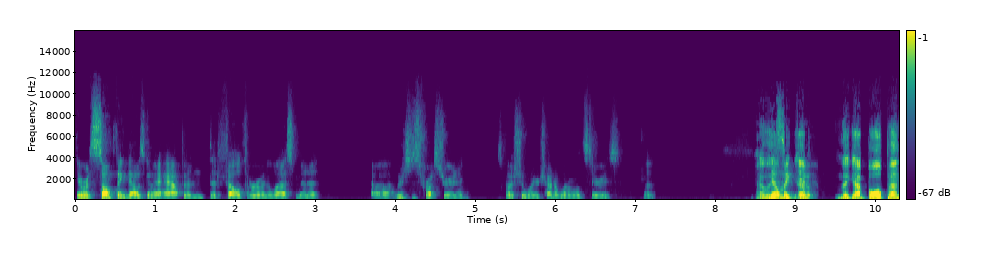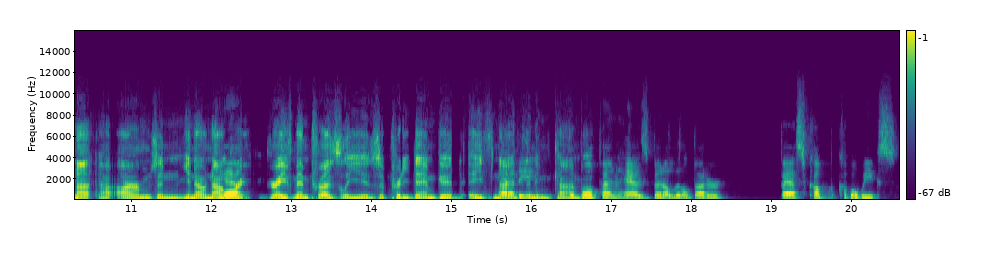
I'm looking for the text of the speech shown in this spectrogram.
there was something that was going to happen that fell through in the last minute, uh, which is frustrating. especially when you're trying to win a World Series. But At they'll make do. They got bullpen uh, arms, and you know now Yeah. Gra- Graveman Pressly is a pretty damn good eighth, Yeah, ninth the, inning the bullpen has been a little better past couple couple weeks.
